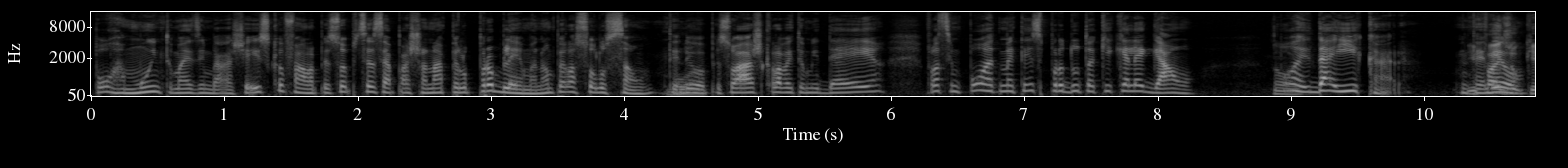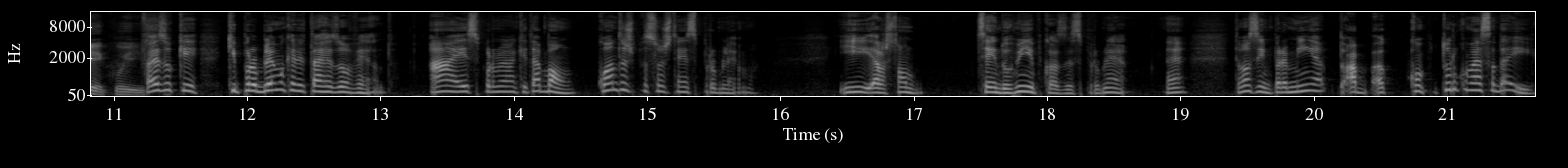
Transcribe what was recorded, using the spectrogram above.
porra, muito mais embaixo. É isso que eu falo. A pessoa precisa se apaixonar pelo problema, não pela solução. Entendeu? Boa. A pessoa acha que ela vai ter uma ideia, fala assim, porra, mas tem esse produto aqui que é legal. Porra, e daí, cara? Entendeu? e faz o quê com isso? Faz o quê? Que problema que ele está resolvendo? Ah, esse problema aqui tá bom. Quantas pessoas têm esse problema? E elas estão sem dormir por causa desse problema, né? Então, assim, para mim, a- a- a- tudo começa daí.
